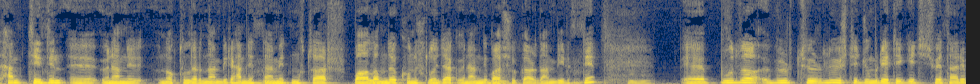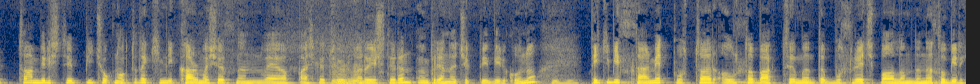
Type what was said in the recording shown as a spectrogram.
hem TED'in e, önemli noktalarından biri hem de Sermet Muhtar bağlamında konuşulacak önemli başlıklardan birisi. Hı hı. E, bu da öbür türlü işte Cumhuriyete geçiş ve tarih tam bir işte birçok noktada kimlik karmaşasının veya başka tür hı hı. arayışların ön plana çıktığı bir konu. Hı hı. Peki biz Sermet Muhtar Alut'a baktığımızda bu süreç bağlamında nasıl bir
